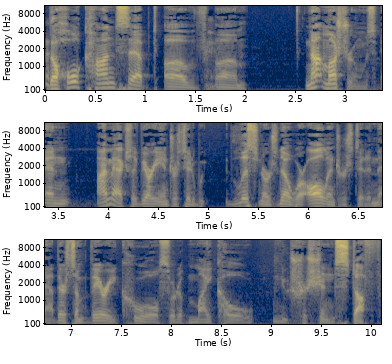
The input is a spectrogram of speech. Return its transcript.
the whole concept of um, not mushrooms, and I'm actually very interested. We, listeners know we're all interested in that. There's some very cool sort of myco nutrition stuff.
